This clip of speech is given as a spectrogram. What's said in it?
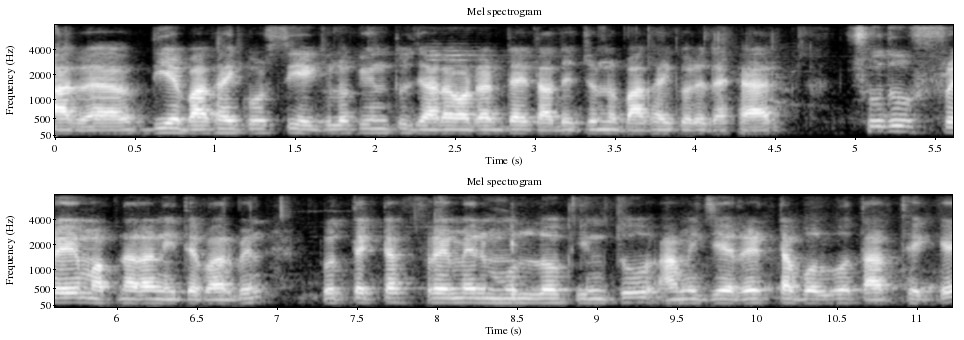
আর দিয়ে বাধাই করছি, এগুলো কিন্তু যারা অর্ডার দেয় তাদের জন্য বাধাই করে দেখা আর শুধু ফ্রেম আপনারা নিতে পারবেন। প্রত্যেকটা ফ্রেমের মূল্য কিন্তু আমি যে রেটটা বলব তার থেকে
